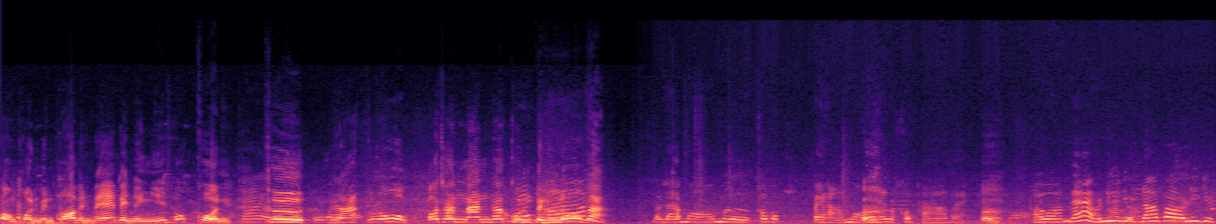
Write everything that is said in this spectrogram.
ของคนเป็นพ่อเป็นแม่เป็นอย่างนี้ทุกคน ใช่ คือรักลูก เพราะฉะนั้นถ้าคุณเป็นลูกอะ เวลาหมอมือเขาบอก ไปหาหมอเออแล้วเขาพาไปเออเขาว่าแม่วันนี้หยุดนะพ่อวันนี้หยุด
